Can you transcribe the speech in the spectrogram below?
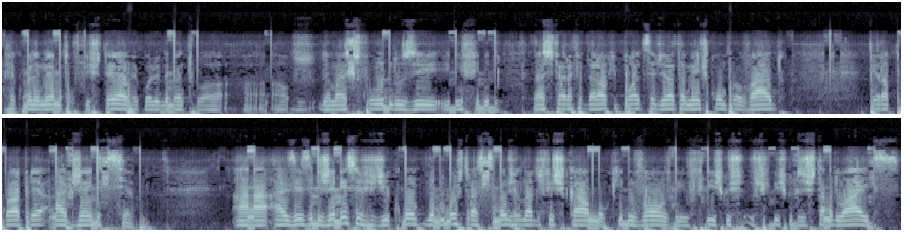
recolhimento ao FISTEL, recolhimento a, a, aos demais fundos e, enfim, na esfera federal que pode ser diretamente comprovado pela própria agência a, as exigências de demonstração de regularidade fiscal que envolvem fiscos, os fiscos estaduais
